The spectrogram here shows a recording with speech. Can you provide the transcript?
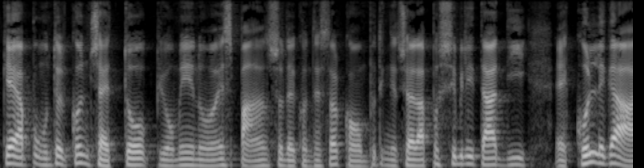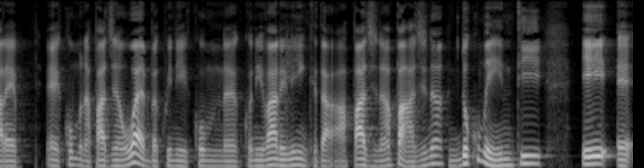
che è appunto il concetto più o meno espanso del contextual computing, cioè la possibilità di eh, collegare eh, come una pagina web, quindi con, con, i vari link da pagina a pagina, documenti e eh,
